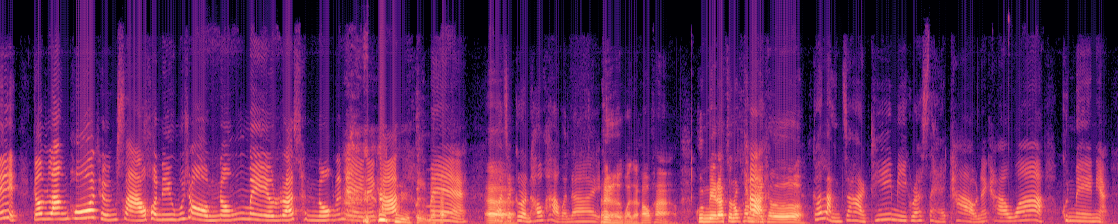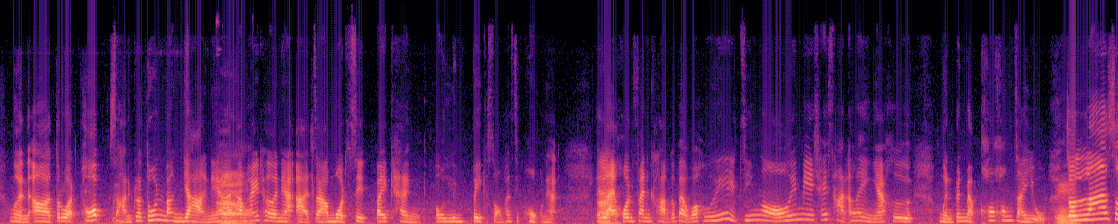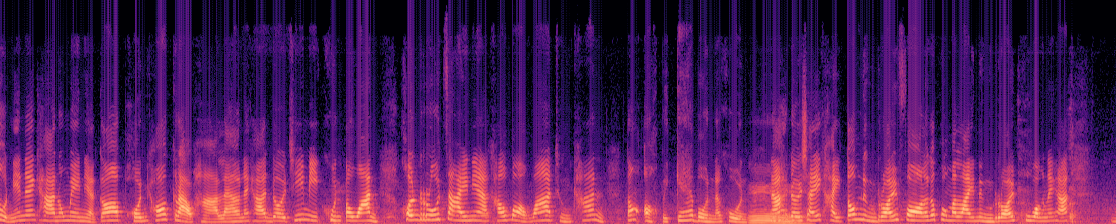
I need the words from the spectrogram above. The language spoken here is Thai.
นี่กำลังพูดถึงสาวคนนี้คุณผู้ชม น้องเมรัชนกนั่นเองนะคะเหนื่อยนะแม่เออ กว่าจะเกริ่นเข้าข่าวกันได้ เออกว่าจะเข้าข่าว คุณเมรัชนกทำไมค่ะ เธอ ก็หลังจากที่มีกระแสข่าวนะคะว่าคุณเมย์เนี่ยเหมือนเออตรวจพบสารกระตุ้นบางอย่างเนี่ยนะคะอ้าวทำให้เธอเนี่ยอาจจะหมดสิทธิ์ไปแข่งโอลิมปิก 2016 เนี่ยอ้าว หลายๆคนแฟนคลับก็แบบว่าเฮ้ยจริงเหรอเฮ้ยเมย์ใช้สารอะไรอย่างเงี้ยคือ เหมือนเป็นแบบข้อข้องใจอยู่อืมจนล่าสุดเนี่ยนะคะน้องเมย์เนี่ยก็พ้นข้อกล่าวหาแล้วนะคะ โดยที่มีคุณตะวัน คนรู้ใจเนี่ยเขาบอกว่าถึงขั้นต้องออกไปแก้บนนะคุณอืมนะโดยใช้ไข่ต้ม 100 ฟอง แล้วก็พวงมาลัย 100 พวงนะคะ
